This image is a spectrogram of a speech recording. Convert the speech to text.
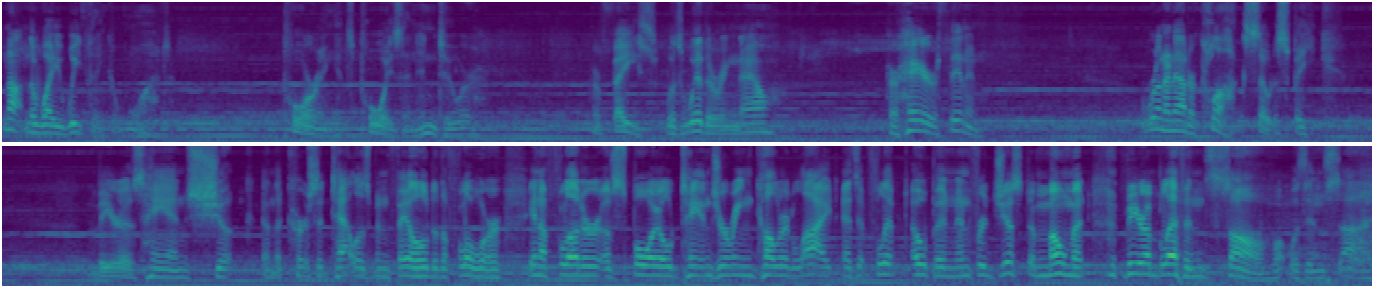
not in the way we think of one, pouring its poison into her. Her face was withering now, her hair thinning, running out her clock, so to speak. Vera's hand shook and the cursed talisman fell to the floor in a flutter of spoiled tangerine colored light as it flipped open, and for just a moment, Vera Blevins saw what was inside.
